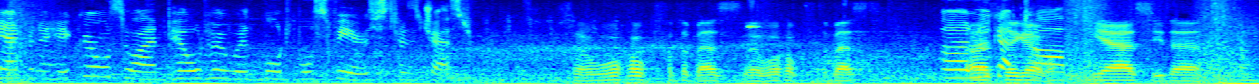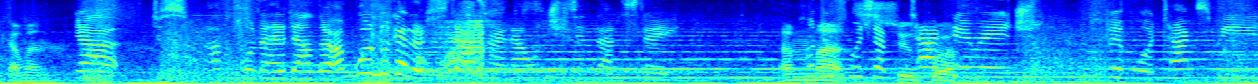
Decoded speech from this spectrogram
Me I couldn't hit girls, so I impaled her with multiple spears to the chest. So we'll hope for the best. Though. We'll hope for the best. Uh, look at top. yeah, I see that. I'm coming. Yeah, just I'm gonna head down there. I'm gonna look at her stats right now when she's in that state. I'm not 147 attack super. damage, a bit more attack speed.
